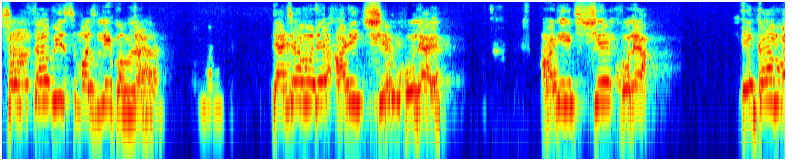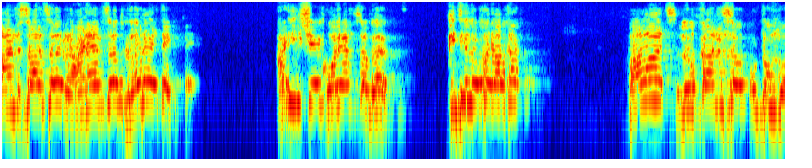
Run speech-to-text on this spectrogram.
सत्तावीस मजली बंगला. त्याच्यामध्ये अडीचशे खोल्या आहेत. अडीचशे खोल्या. एका माणसाचं राहण्याचं घर आहे ते. अडीचशे खोल्यांचं घर. किती लोक राहतात? पाच लोकांचं कुटुंब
